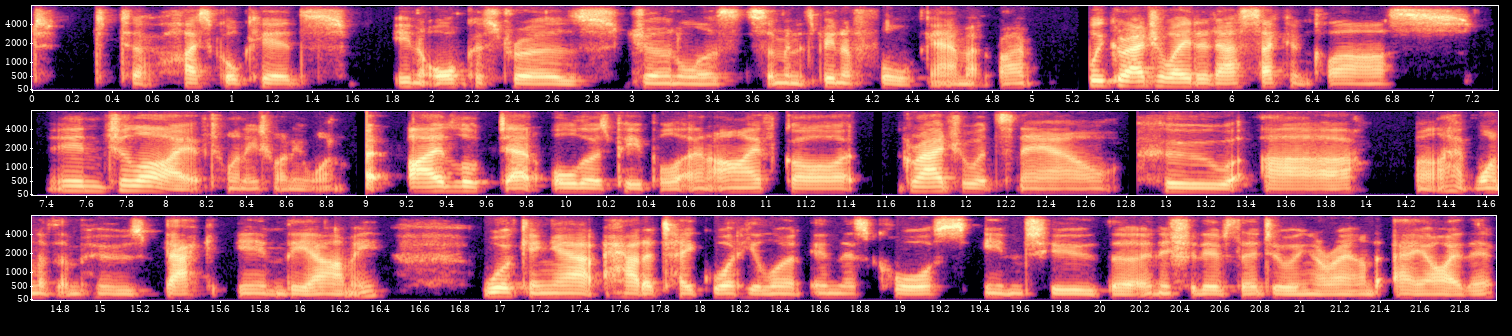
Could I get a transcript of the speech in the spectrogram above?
t- to high school kids in orchestras, journalists. I mean, it's been a full gamut, right? We graduated our second class in July of 2021. I looked at all those people and I've got graduates now who are, well, I have one of them who's back in the army working out how to take what he learned in this course into the initiatives they're doing around AI there.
